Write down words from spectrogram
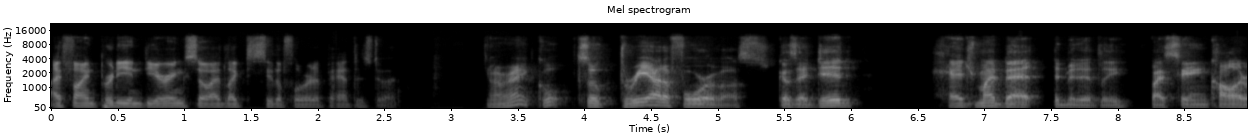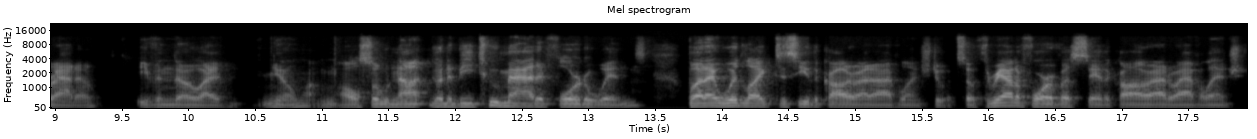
I find pretty endearing. So I'd like to see the Florida Panthers do it. All right, cool. So three out of four of us, because I did hedge my bet, admittedly, by saying Colorado, even though I, you know, I'm also not going to be too mad if Florida wins, but I would like to see the Colorado Avalanche do it. So three out of four of us say the Colorado Avalanche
